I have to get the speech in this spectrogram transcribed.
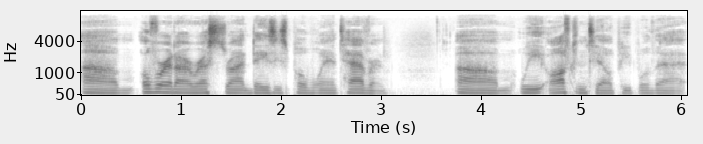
Um, over at our restaurant, Daisy's Po' Boy and Tavern, um, we often tell people that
